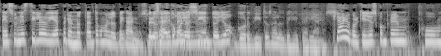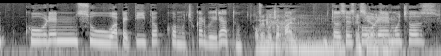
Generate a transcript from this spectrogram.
es un estilo de vida, pero no tanto como los veganos. Pero Los ¿sabe cómo lo siento yo? Gorditos a los vegetarianos. Claro, porque ellos compren, cu- cubren su apetito con mucho carbohidrato. Come mucho Ah. pan. Entonces Es cubren cierto. muchos...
